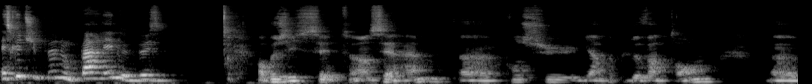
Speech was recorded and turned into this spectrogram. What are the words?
est-ce que tu peux nous parler de Buzzy? Alors Buzzy, c'est un CRM euh, conçu il y a un peu plus de 20 ans euh,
